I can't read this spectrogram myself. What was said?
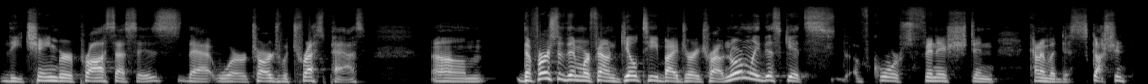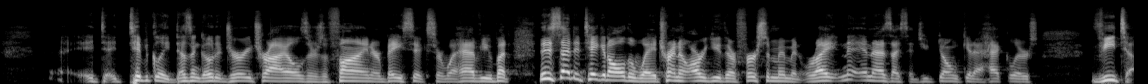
the chamber processes that were charged with trespass, um, the first of them were found guilty by jury trial. Normally, this gets, of course, finished in kind of a discussion. It, it, typically doesn't go to jury trials. There's a fine or basics or what have you, but they decided to take it all the way, trying to argue their First Amendment right. And, and as I said, you don't get a heckler's veto.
